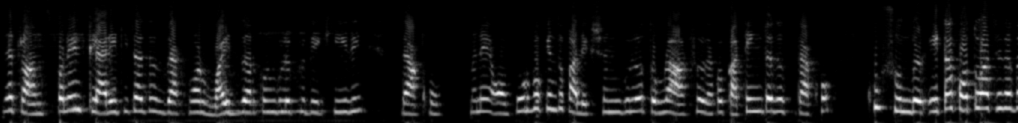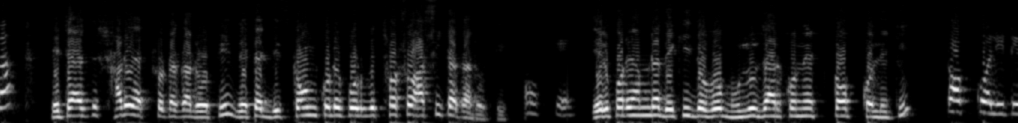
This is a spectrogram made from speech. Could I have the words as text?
মানে ট্রান্সপারেন্ট ক্ল্যারিটিটা জাস্ট দেখো আর হোয়াইট জারকনগুলো একটু দেখিয়ে দিই। দেখো মানে অপূর্ব কিন্তু কালেকশনগুলো তোমরা আসো দেখো কাটিংটা জাস্ট দেখো। খুব সুন্দর। এটা কত আছে দাদা? এটা আছে সাড়ে আটশো টাকা রতি যেটা ডিসকাউন্ট করে পড়বে ছশো আশি টাকা রতি ওকে এরপরে আমরা দেখিয়ে দেবো ব্লু জারকনের টপ কোয়ালিটি টপ কোয়ালিটি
